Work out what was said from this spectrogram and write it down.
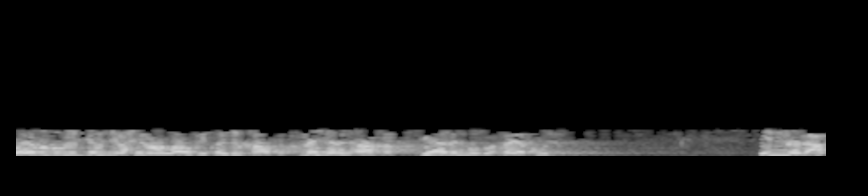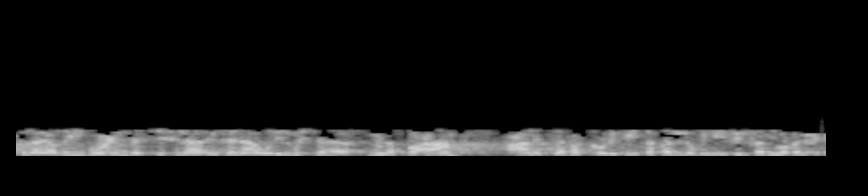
ويضرب ابن الجوزي رحمه الله في صيد الخاطر مثلا آخر لهذا الموضوع فيقول إن العقل يغيب عند استحلاء تناول المشتهى من الطعام عن التفكر في تقلبه في الفم وبلعه.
